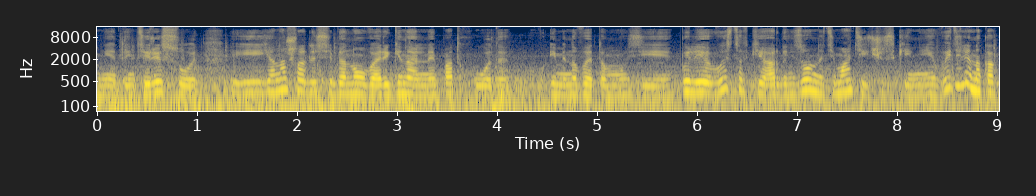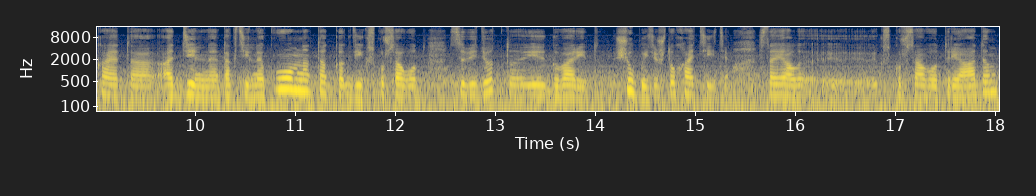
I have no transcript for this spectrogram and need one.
мне это интересует. И я нашла для себя новые оригинальные подходы именно в этом музее. Были выставки организованы тематически, не выделена какая-то отдельная тактильная комната, где экскурсовод заведет и говорит, щупайте, что хотите. Стоял э, экскурсовод рядом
